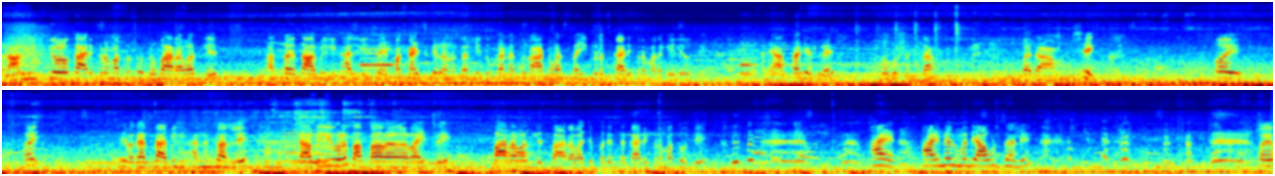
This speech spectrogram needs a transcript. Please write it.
तर आम्ही इतके वेळ कार्यक्रमातच होतो बारा वाजलेत. आता दाबिली खाल्ली स्वयंपाक काहीच केला नव्हता. मी दुकानातून आठ वाजता इकडंच कार्यक्रमाला गेले होते. आणि आता घेतलाय बघू शकता. बदाम शेक. होय होय. हे बघा दाबिली खाणं चालले दाबिलीवरच आता राहायचंय. बारा वाजलेत बारा वाजेपर्यंत कार्यक्रमात होते. फाय फायनलमध्ये आऊट झाले. होय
